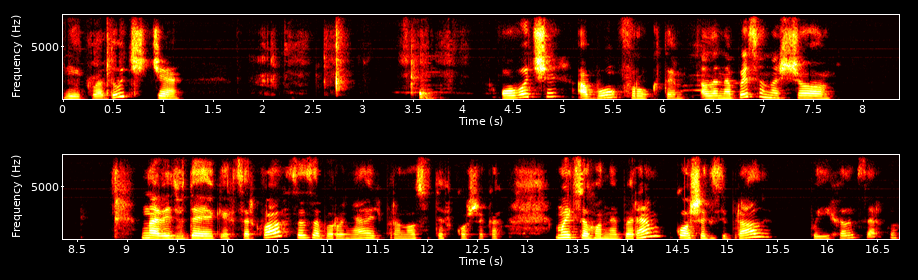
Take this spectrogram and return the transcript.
і кладуть ще овочі або фрукти. Але написано, що навіть в деяких церквах це забороняють приносити в кошиках. Ми цього не беремо, кошик зібрали, поїхали в церкву.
